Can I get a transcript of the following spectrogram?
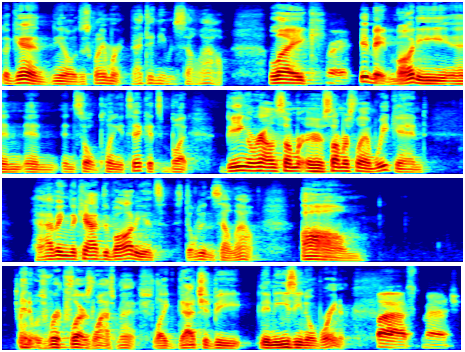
again, you know, disclaimer that didn't even sell out. Like right. it made money and and and sold plenty of tickets, but being around Summer uh, SummerSlam weekend, having the captive audience still didn't sell out. Um, and it was Ric Flair's last match. Like that should be an easy no brainer. Last match.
